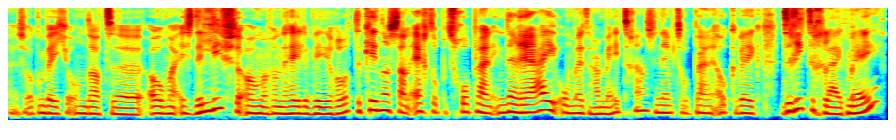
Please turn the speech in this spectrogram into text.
Dat is ook een beetje omdat uh, oma is de liefste oma van de hele wereld. De kinderen staan echt op het schoolplein in de rij om met haar mee te gaan. Ze neemt er ook bijna elke week drie tegelijk mee.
